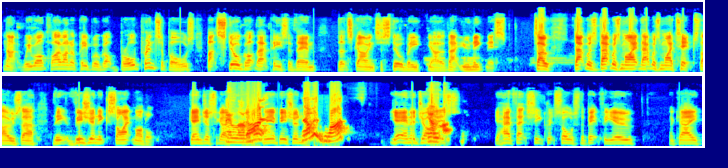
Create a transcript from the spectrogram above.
No, we want 500 people who've got broad principles, but still got that piece of them that's going to still be, you know, that uniqueness. So that was that was my that was my tips. Those uh, the vision excite model. Again, just to go, I love it. clear vision, That was lots. you energize, you have that secret sauce, the bit for you. Okay,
